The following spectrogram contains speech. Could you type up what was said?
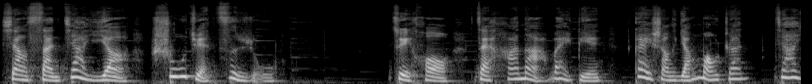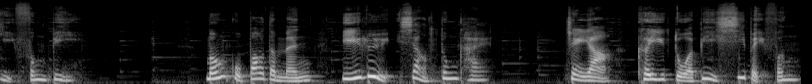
像伞架一样舒卷自如。最后在哈纳外边盖上羊毛毡，加以封闭。蒙古包的门一律向东开，这样可以躲避西北风。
